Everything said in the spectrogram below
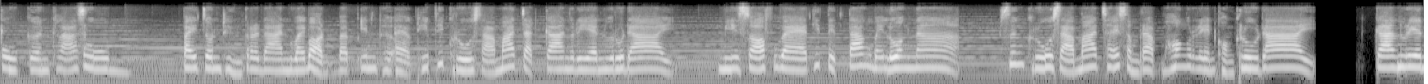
Google Classroom ไปจนถึงกระดานไวบอร์ดแบบอินเทอร์แอคทีฟที่ครูสามารถจัดการเรียนรู้ได้ มีซอฟต์แวร์ที่ติดตั้งไปล่วงหน้า ซึ่งครูสามารถใช้สำหรับห้องเรียนของครูได้ การเรียน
